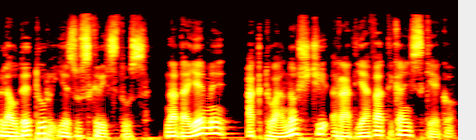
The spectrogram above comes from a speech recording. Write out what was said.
Laudetur Jezus Chrystus. Nadajemy aktualności Radia Watykańskiego.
